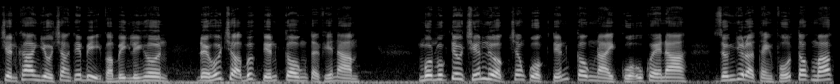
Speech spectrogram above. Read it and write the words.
triển khai nhiều trang thiết bị và binh lính hơn để hỗ trợ bước tiến công tại phía Nam. Một mục tiêu chiến lược trong cuộc tiến công này của Ukraine dường như là thành phố Tokmak,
